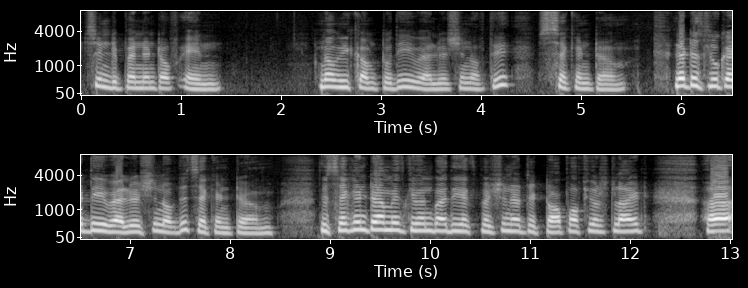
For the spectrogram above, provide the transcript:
it is independent of n. Now, we come to the evaluation of the second term. Let us look at the evaluation of the second term. The second term is given by the expression at the top of your slide. Uh,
